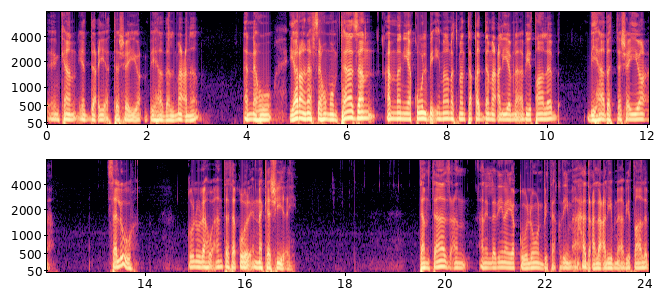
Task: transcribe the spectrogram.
إن كان يدعي التشيع بهذا المعنى أنه يرى نفسه ممتازا عمن يقول بإمامة من تقدم علي بن أبي طالب بهذا التشيع؟ سلوه. قولوا له أنت تقول إنك شيعي. تمتاز عن عن الذين يقولون بتقديم أحد على علي بن أبي طالب؟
